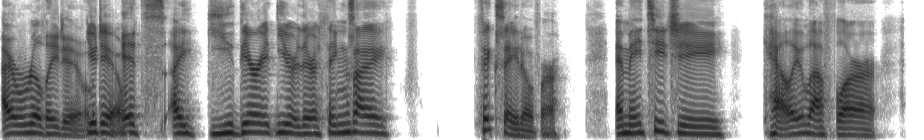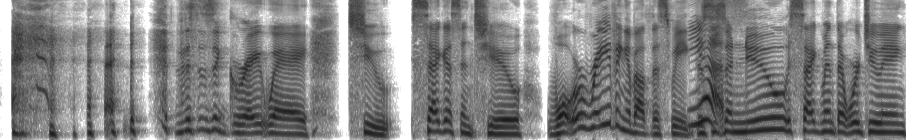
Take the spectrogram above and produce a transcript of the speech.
I really do. You do. It's I you, there you there are things I fixate over. MATG, Kelly Loeffler. And this is a great way to seg us into what we're raving about this week. This is a new segment that we're doing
